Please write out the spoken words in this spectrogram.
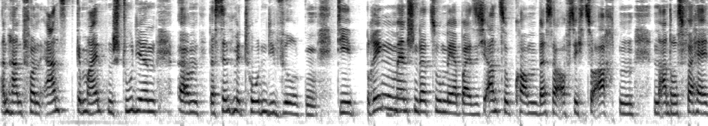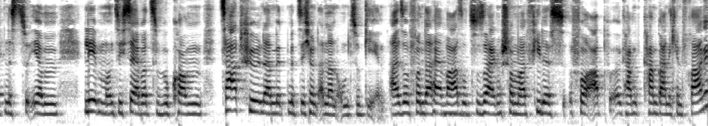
anhand von ernst gemeinten Studien, ähm, das sind Methoden, die wirken. Die bringen Menschen dazu, mehr bei sich anzukommen, besser auf sich zu achten, ein anderes Verhältnis zu ihrem Leben und sich selber zu bekommen, zartfühlender damit mit sich und anderen umzugehen. Also von daher war mhm. sozusagen schon mal vieles vorab, äh, kam, kam gar nicht in Frage.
